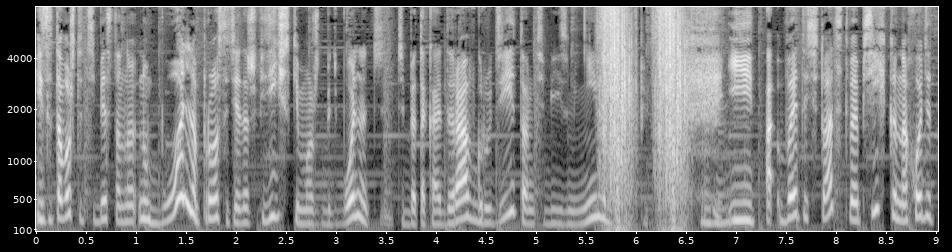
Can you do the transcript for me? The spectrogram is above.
из-за того, что тебе становится, ну, больно, просто тебе даже физически может быть больно, у тебя такая дыра в груди, там тебе изменили. И а, в этой ситуации твоя психика находит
